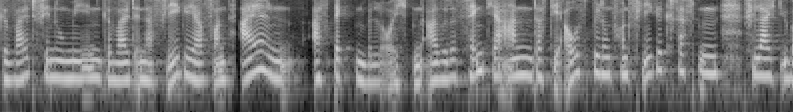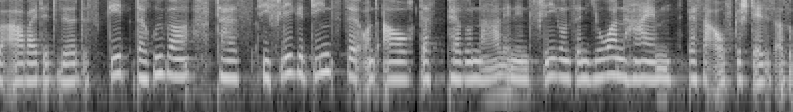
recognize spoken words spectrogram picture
Gewaltphänomen, Gewalt in der Pflege ja von allen Aspekten beleuchten. Also das fängt ja an, dass die Ausbildung von Pflegekräften vielleicht überarbeitet wird. Es geht darüber, dass die Pflegedienste und auch das Personal in den Pflege- und Seniorenheimen besser aufgestellt ist. Also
